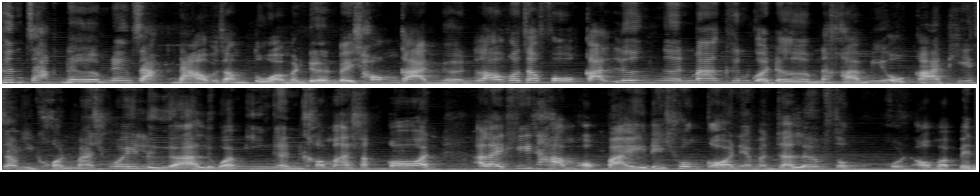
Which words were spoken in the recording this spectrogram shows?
ขึ้นจากเดิม เนื่องจากดาวประจำตัวมันเดินไปช่องการเงิน เราก็จะโฟกัสเรื่องเงินมากขึ้นกว่าเดิมนะคะ มีโอกาสที่จะมีคนมาช่วยเหลือ หรือว่ามีเงินเข้ามาสักก้อน อะไรที่ทำออกไปในช่วงก่อนเนี่ยมันจะเริ่มส่ง ผลออกมาเป็น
